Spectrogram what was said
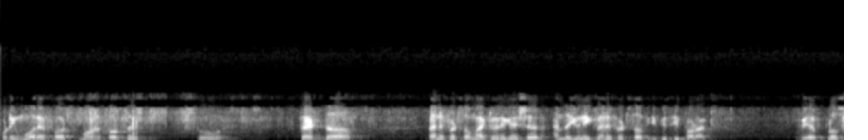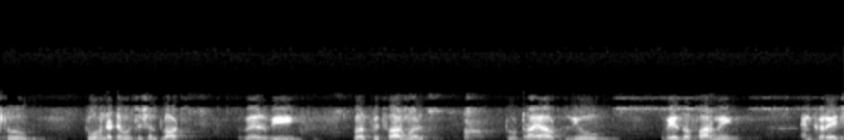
putting more efforts, more resources to spread the benefits of micro irrigation and the unique benefits of EPC products. We have close to 200 demonstration plots where we work with farmers to try out new ways of farming, encourage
